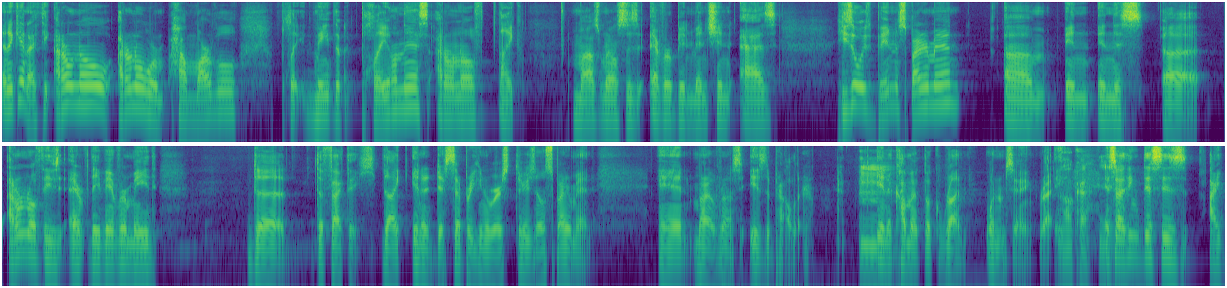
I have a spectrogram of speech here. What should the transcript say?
and again, I think I don't know, I don't know where, how Marvel play, made the play on this. I don't know if like Miles Morales has ever been mentioned as he's always been a Spider-Man. Um, in in this, uh, I don't know if they've ever, they've ever made the the fact that he, like in a separate universe there is no Spider-Man, and Miles Morales is the Prowler in a mm. comic book run. What I'm saying, right? Okay, And so I think this is I.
